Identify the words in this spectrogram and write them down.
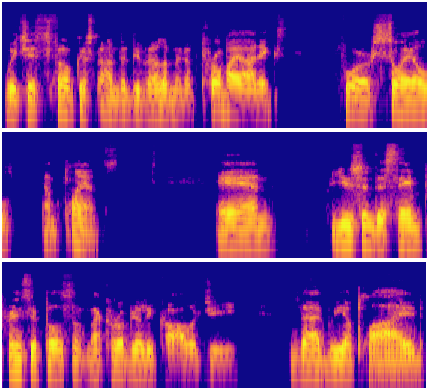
which is focused on the development of probiotics for soil and plants and using the same principles of microbial ecology that we applied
